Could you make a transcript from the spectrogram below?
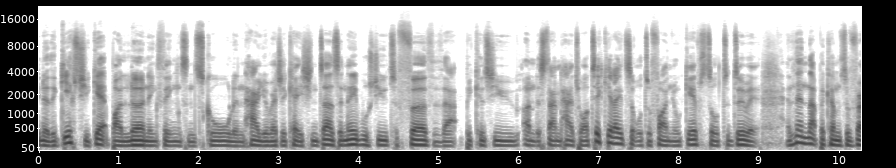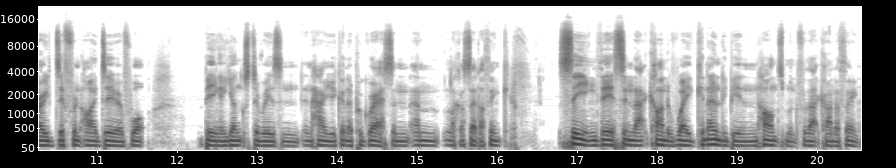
you know the gifts you get by learning things in school and how your education does enables you to further that because you understand how to articulate it or to find your gifts or to do it. And then that becomes a very different idea of what being a youngster is and, and how you're going to progress. And and like i said i think seeing this in that kind of way can only be an enhancement for that kind of thing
